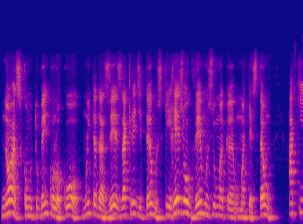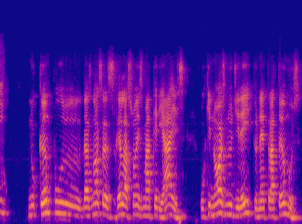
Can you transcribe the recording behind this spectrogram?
nós, como tu bem colocou, muitas das vezes acreditamos que resolvemos uma, uma questão aqui, no campo das nossas relações materiais, o que nós no direito né, tratamos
